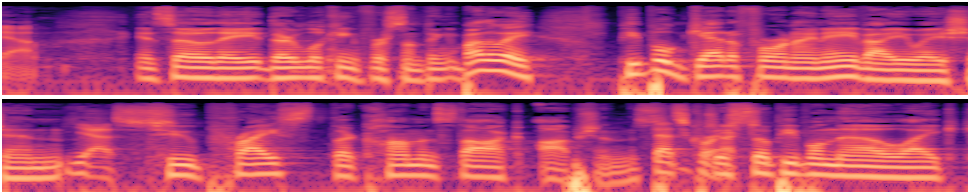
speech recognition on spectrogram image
yeah. and so they they're looking for something by the way people get a 409a valuation Yes. to price their common stock options That's correct. just so people know like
